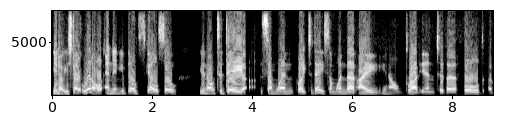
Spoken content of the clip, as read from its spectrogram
you know you start little and then you build skills. So you know today someone like today someone that i you know brought into the fold a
